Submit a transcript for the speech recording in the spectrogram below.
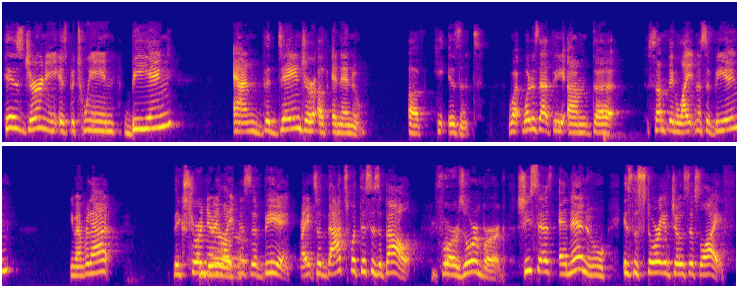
his journey is between being and the danger of enenu, of he isn't. What, what is that? The, um, the something lightness of being. You remember that? the extraordinary yeah. lightness of being, right? So that's what this is about for Zornberg. She says Enenu is the story of Joseph's life.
